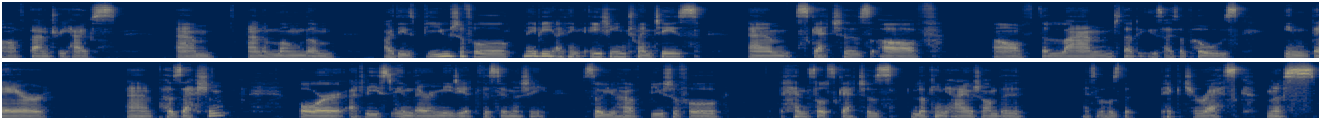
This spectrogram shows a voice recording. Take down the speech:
of Bantry House. Um, and among them are these beautiful, maybe I think 1820s um, sketches of of the land that is, I suppose, in their uh, possession, or at least in their immediate vicinity. So you have beautiful pencil sketches looking out on the, I suppose, the picturesqueness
